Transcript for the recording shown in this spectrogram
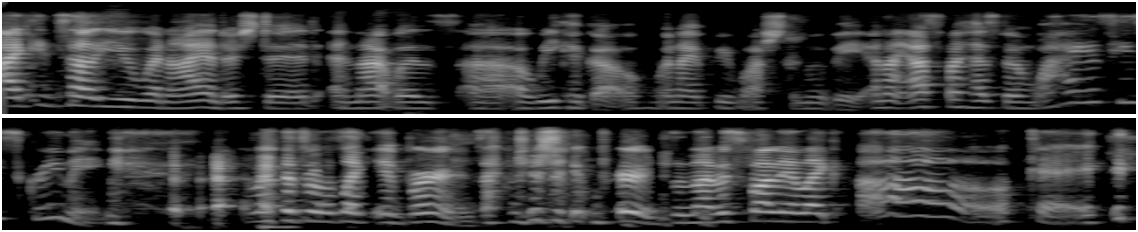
I, can tell you when I understood, and that was uh, a week ago when I rewatched the movie. And I asked my husband, "Why is he screaming?" my husband was like, "It burns. Aftershave burns." And I was finally like, "Oh, okay."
